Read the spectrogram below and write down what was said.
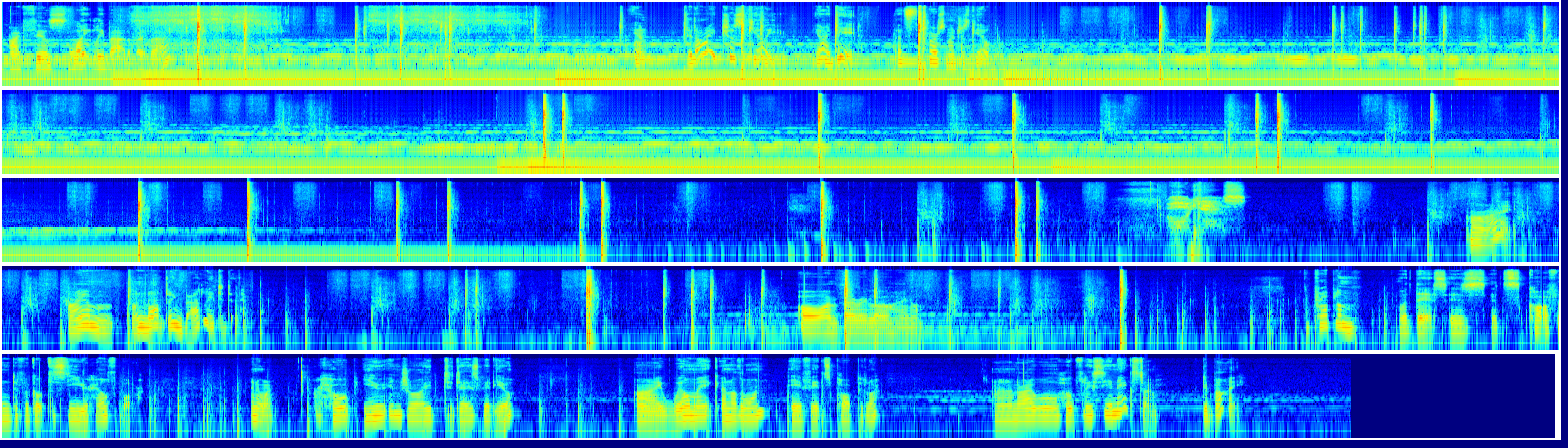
I feel slightly bad about that. Hang on, did I just kill you? Yeah, I did. That's the person I just killed. Not doing badly today. Oh, I'm very low. Hang on. The problem with this is it's quite often difficult to see your health bar. Anyway, I hope you enjoyed today's video. I will make another one if it's popular. And I will hopefully see you next time. Goodbye.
